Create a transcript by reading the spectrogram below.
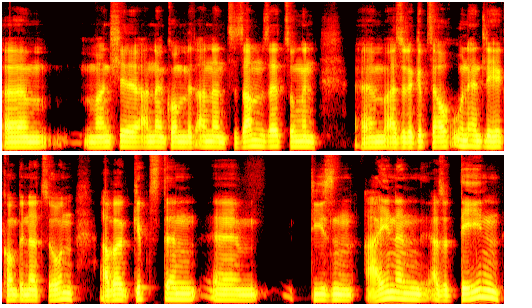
Ähm, manche anderen kommen mit anderen Zusammensetzungen. Ähm, also da gibt es ja auch unendliche Kombinationen. Aber gibt es denn ähm, diesen einen, also den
